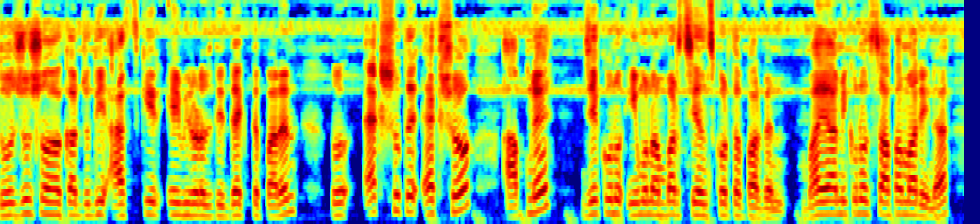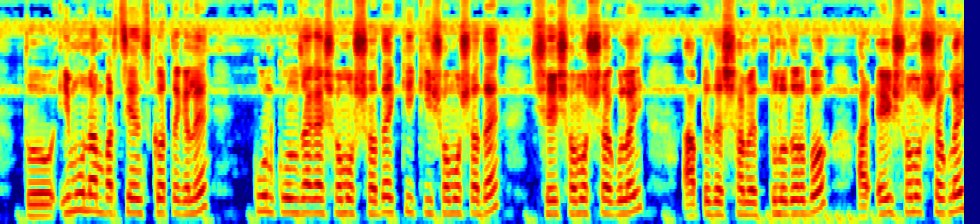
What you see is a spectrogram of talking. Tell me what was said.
ধৈর্য সহকার যদি আজকের এই ভিডিওটা যদি দেখতে পারেন, তো একশোতে একশো আপনি যে কোনো ইমো নাম্বার চেঞ্জ করতে পারবেন। ভাই আমি কোনো চাপা মারি না। তো ইমো নাম্বার চেঞ্জ করতে গেলে কোন কোন জায়গায় সমস্যা দেয়, কি কি সমস্যা দেয়, সেই সমস্যাগুলাই আপনাদের সামনে তুলে ধরবো। আর এই সমস্যাগুলাই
